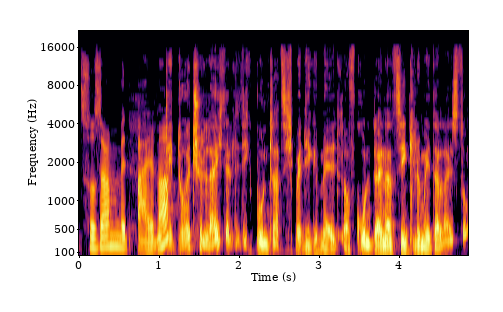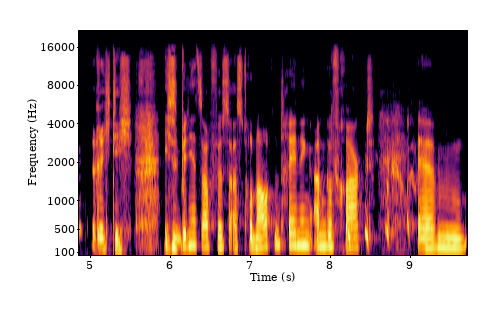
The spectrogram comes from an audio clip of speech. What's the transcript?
zusammen mit Alma. Der Deutsche Leichtathletikbund hat sich bei dir gemeldet aufgrund deiner 10 Kilometer Leistung? Richtig. Ich bin jetzt auch fürs Astronautentraining angefragt. ähm,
